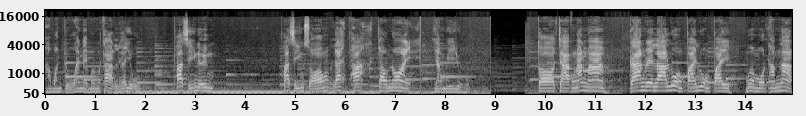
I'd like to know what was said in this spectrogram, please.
เอาบรรจุไว้ในบรมธาตุเหลืออยู่ พระสิงห์หนึ่งพระสิงห์สองและพระเจ้าน้อยยังมีอยู่ ต่อจากนั้นมาการเวลาล่วงไปล่วงไปเมื่อหมดอำนาจ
